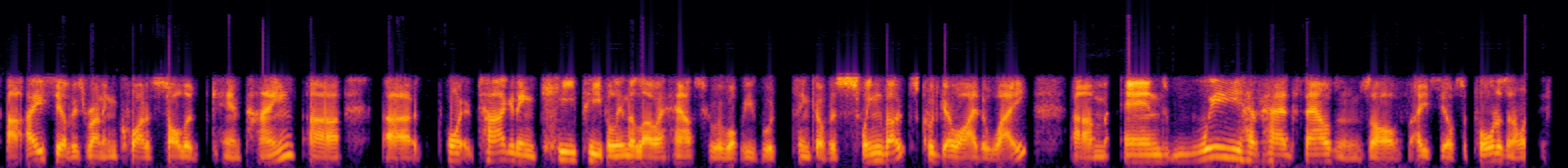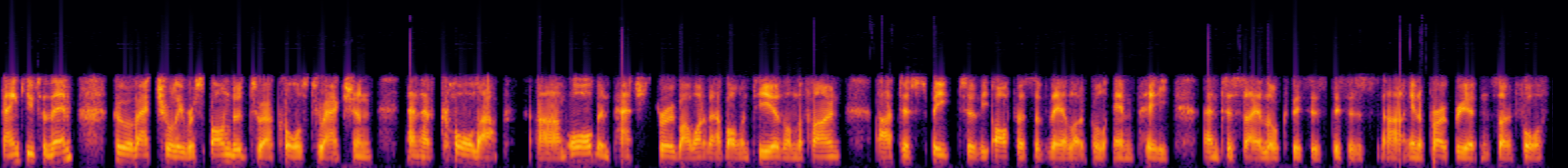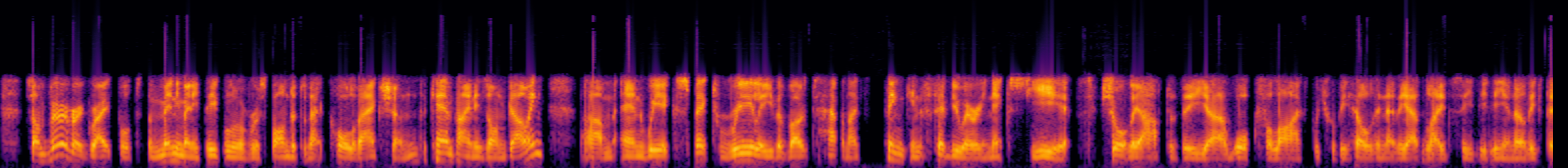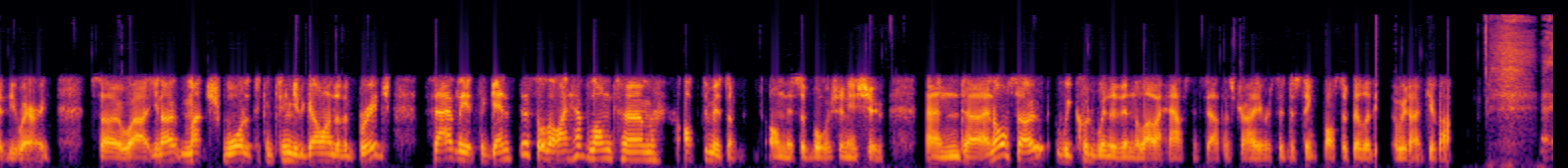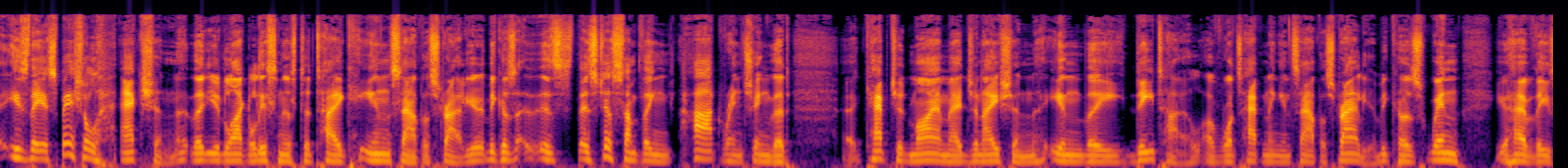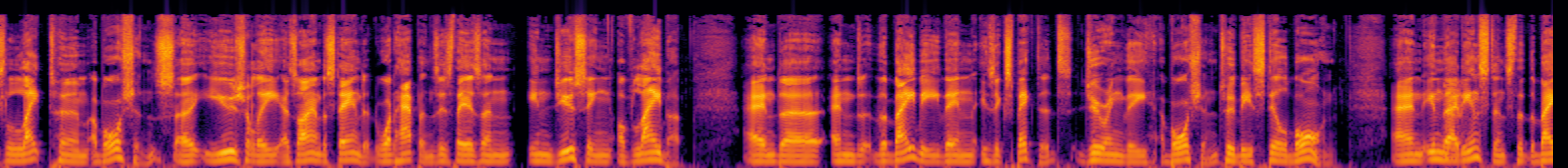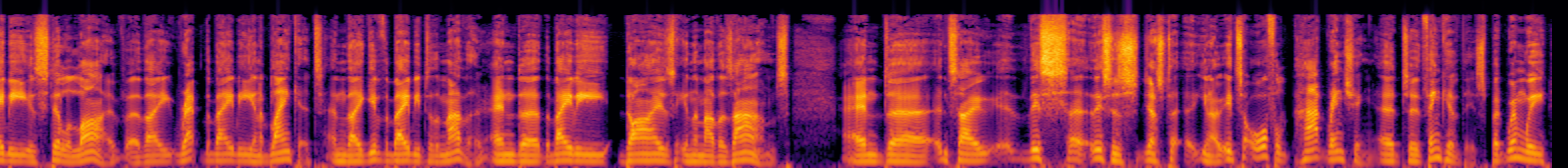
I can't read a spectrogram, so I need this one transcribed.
Uh, ACL is running quite a solid campaign. Uh, uh, point, targeting key people in the lower house who are what we would think of as swing votes could go either way. Um, and we have had thousands of ACL supporters, and I want to thank you to them, who have actually responded to our calls to action and have called up um, been patched through by one of our volunteers on the phone uh, to speak to the office of their local MP and to say, look, this is this is uh, inappropriate and so forth. So I'm very very grateful to the many many people who have responded to that call of action. The campaign is ongoing, um, and we expect really the vote to happen. I think in February next year, shortly after the uh, Walk for Life, which will be held in the Adelaide CBD in early February. So, uh, you know, much water to continue to go under the bridge. Sadly, it's against us, although I have long term optimism on this abortion issue. And, uh, and also, we could win it in the lower house in South Australia. It's a distinct possibility, so we don't give up. Uh, is there special action that you'd like listeners to take in South Australia? Because there's, there's just something heart wrenching that uh, captured my imagination in the detail of what's happening in South Australia. Because when you have these late term abortions, uh, usually, as I understand it, what happens is there's an inducing of labour and uh, and the baby then is expected during the abortion to be stillborn. And in that yeah. instance, that the baby is still alive, uh, they wrap the baby in a blanket and they give the baby to the mother, and uh, the baby dies in the mother's arms. And uh, and so this uh, this is just uh, you know it's awful heart wrenching uh, to think of this. But when we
